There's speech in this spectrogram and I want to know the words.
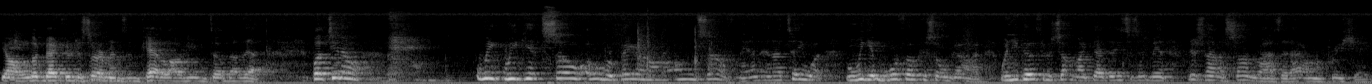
Y'all look back through the sermons and catalog, you can tell about that. But you know, we, we get so overbearing on our own self, man. And I tell you what, when we get more focused on God, when you go through something like that, he says, man, there's not a sunrise that I don't appreciate.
